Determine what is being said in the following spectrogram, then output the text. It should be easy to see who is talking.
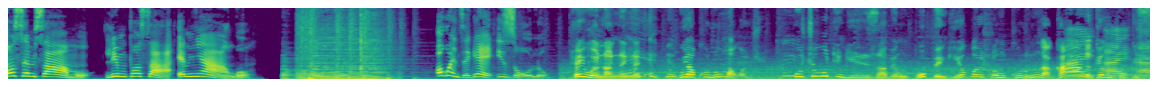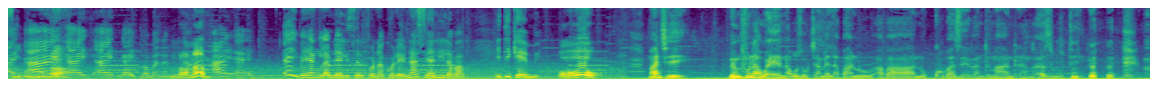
Speaker 1: osemsamo limphosa emnyango okwenzeke izolo
Speaker 2: heyi wena ncince uyakhuluma kwanje utsho ukuthi ngizabe ngibhubhe ngiye kuboyihlomkhulu ngingakhange khe ngibhubhe isiko lona
Speaker 3: ngayithoma nami
Speaker 2: mntanami
Speaker 3: eyi beyangilamulela iselfoni akho leyo nasiyalila baba ithi gembe
Speaker 2: o oh.
Speaker 4: manje bengifuna wena uzokujamela abantu abanokukhubazeka ndimande angazi ukuthi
